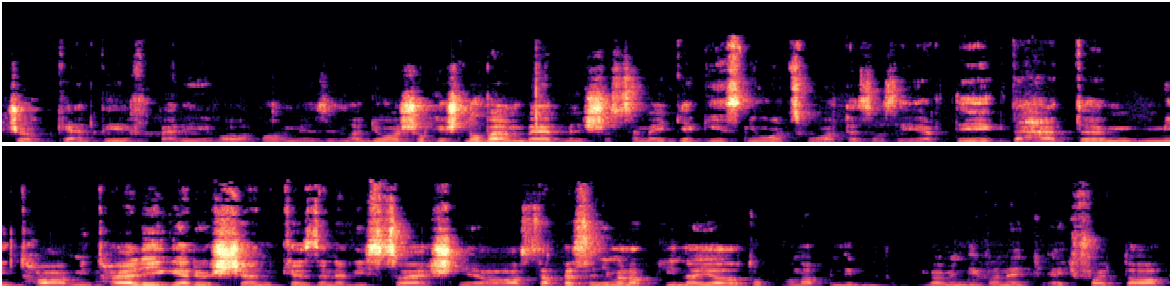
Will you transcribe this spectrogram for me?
csökkent év per év alapon, ami azért nagyon sok, és novemberben is azt hiszem 1,8 volt ez az érték, tehát mintha, mintha elég erősen kezdene visszaesni. Aztán persze nyilván a kínai adatok mindig, mindig van egy, egyfajta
